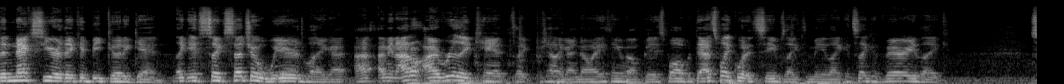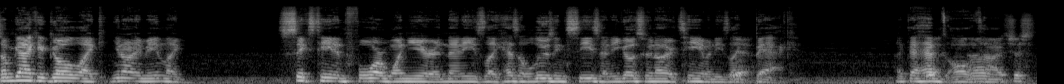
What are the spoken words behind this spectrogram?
the next year they could be good again. Like it's like such a weird like I, I I mean I don't I really can't like pretend like I know anything about baseball, but that's like what it seems like to me. Like it's like a very like some guy could go like you know what I mean like. 16 and 4 one year and then he's like has a losing season he goes to another team and he's like Yeah. back like that happens all the I don't know, time It's just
